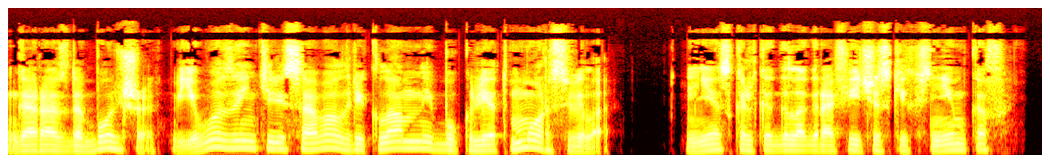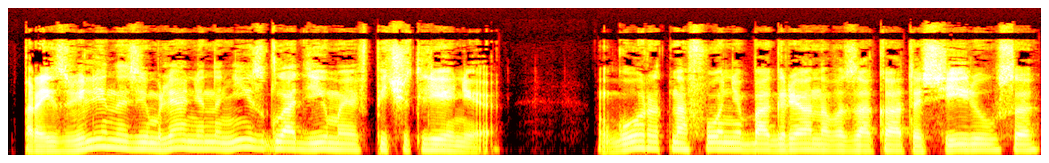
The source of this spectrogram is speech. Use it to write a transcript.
Гораздо больше его заинтересовал рекламный буклет Морсвилла. Несколько голографических снимков произвели на землянина неизгладимое впечатление. Город на фоне багряного заката Сириуса,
